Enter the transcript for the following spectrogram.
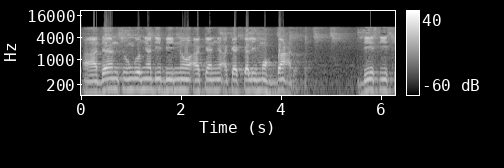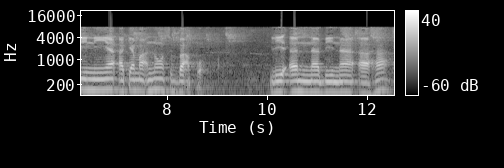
ha, dan sungguhnya dibina akannya akan kalimah ba'd. Di sisi niat akan makna sebab apa? Li anna aha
